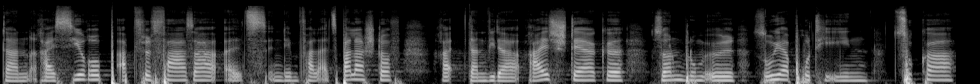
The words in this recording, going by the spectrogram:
dann Reissirup, Apfelfaser als in dem Fall als Ballaststoff, dann wieder Reisstärke, Sonnenblumenöl, Sojaprotein, Zucker,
